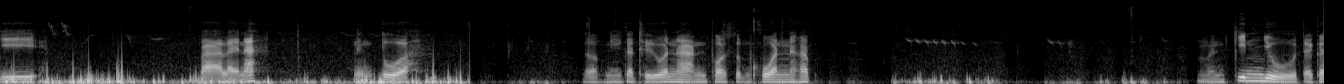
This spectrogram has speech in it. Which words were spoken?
กี้ปลาอะไรนะหนึ่งตัว รอบนี้ก็ถือว่านานพอสมควรนะครับ เหมือนกินอยู่แต่ก็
